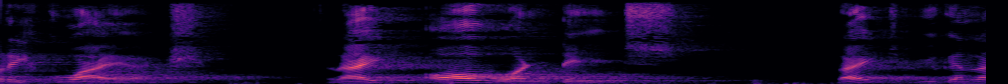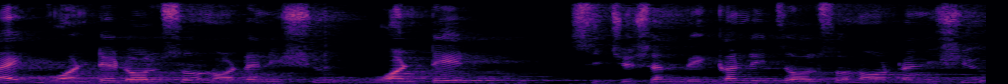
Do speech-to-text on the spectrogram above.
required right or wanted right? You can write wanted also not an issue. Wanted situation vacant is also not an issue.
